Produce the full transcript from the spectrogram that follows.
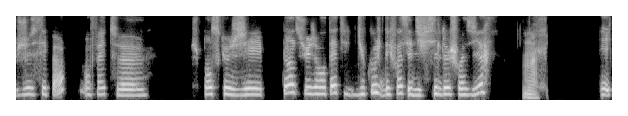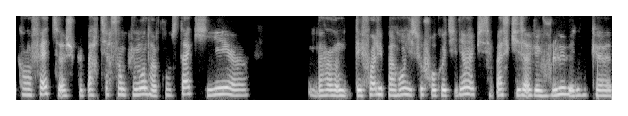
Je sais pas. En fait, euh, je pense que j'ai plein de sujets en tête et du coup, des fois, c'est difficile de choisir. Ouais. Et qu'en fait, je peux partir simplement d'un constat qui est, euh, ben, des fois, les parents, ils souffrent au quotidien et puis c'est pas ce qu'ils avaient voulu. Et donc, euh,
